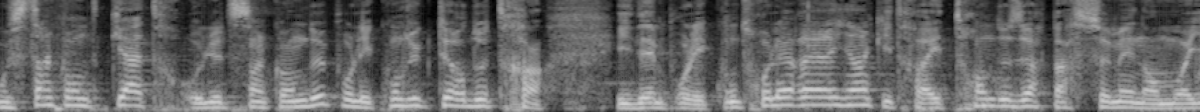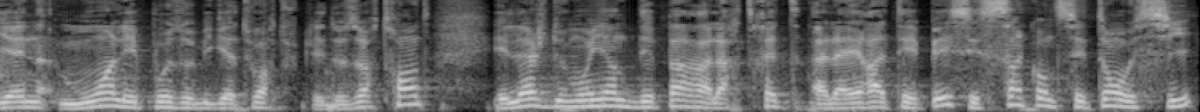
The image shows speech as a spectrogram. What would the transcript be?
ou 54 au lieu de 52 pour les conducteurs de train. Idem pour les contrôleurs aériens qui travaillent 32 heures par semaine en moyenne, moins les pauses obligatoires toutes les 2h30. Et l'âge de moyen de départ à la retraite à la RATP, c'est 57 ans aussi.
